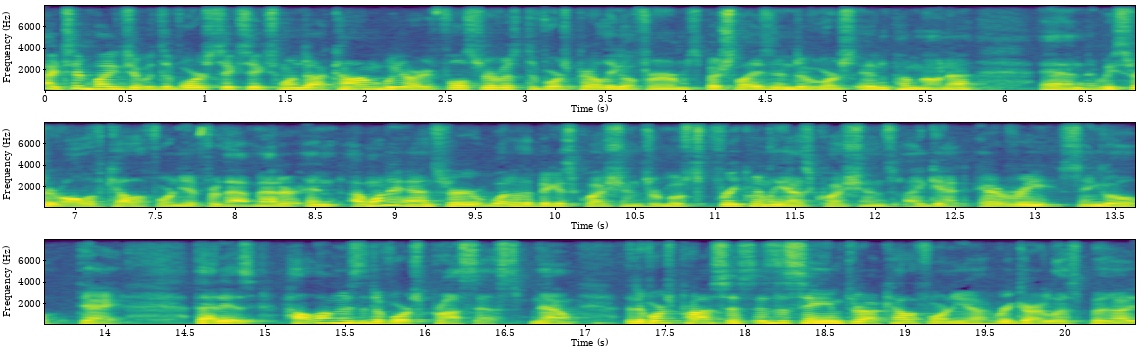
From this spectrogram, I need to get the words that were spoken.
Hi, Tim Blankenship with Divorce661.com. We are a full service divorce paralegal firm specializing in divorce in Pomona, and we serve all of California for that matter. And I want to answer one of the biggest questions or most frequently asked questions I get every single day. That is, how long is the divorce process? Now, the divorce process is the same throughout California, regardless, but I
